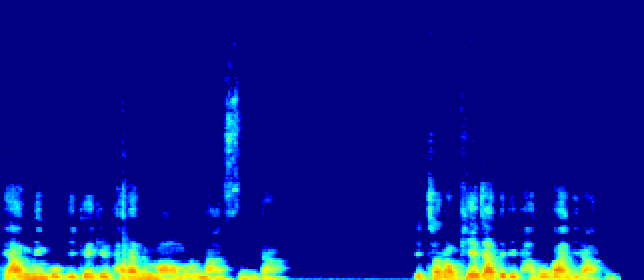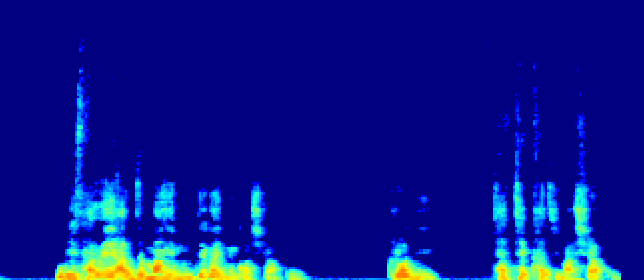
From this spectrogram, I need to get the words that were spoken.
대한민국이 되길 바라는 마음으로 나왔습니다. 이처럼 피해자들이 바보가 아니라 우리 사회의 안전망에 문제가 있는 것이라고. 그러니 자책하지 마시라고.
